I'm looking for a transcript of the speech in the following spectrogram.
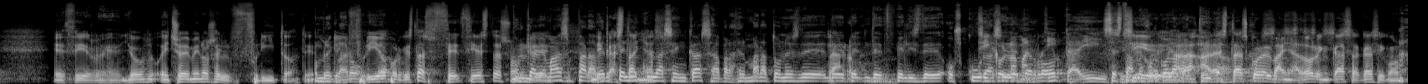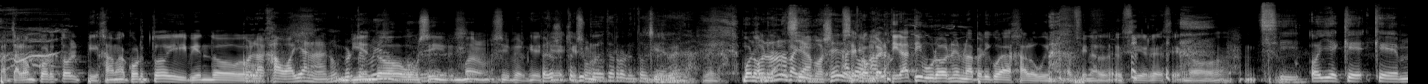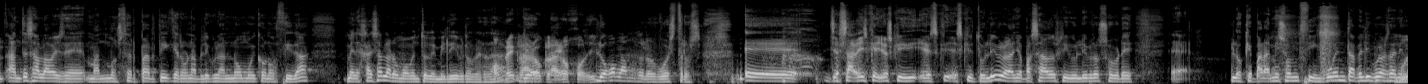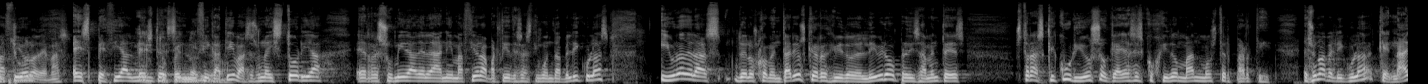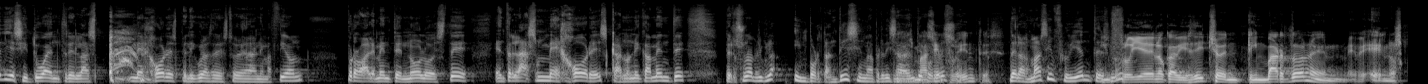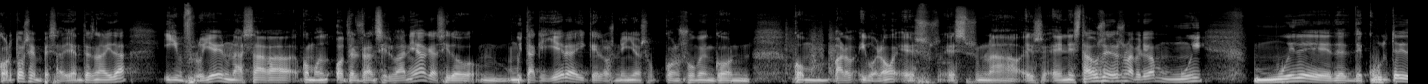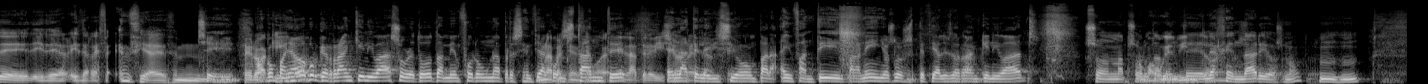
Es decir, eh, yo echo de menos el frito. tío. Hombre, claro. El frío, porque estas fiestas son. Porque de- además, para de ver castañas. películas en casa, para hacer maratones de, de- Claro. de pelis de oscuras Sí, con y de la terror, mantita ahí, se está Sí, mejor con la ahora, mantita. ahora estás con el bañador en casa casi, con el pantalón corto, el pijama corto y viendo. Con la hawaiana, ¿no? Pero Viendo, también- sí, bueno, sí, porque Pero que- es otro que tipo un- de terror, entonces. Sí, es ¿no? verdad. Bueno, Bueno, no nos vayamos, ¿eh? Ah, Se convertirá tiburón en una película de Halloween al final. Es decir, es decir, no. Sí. Oye, que, que antes hablabais de Mad Monster Party, que era una película no muy conocida. ¿Me dejáis hablar un momento de mi libro, verdad? Hombre, claro, claro, eh, joder. Luego hablamos de los vuestros. Eh, ya sabéis que yo escribí- he escri- he escrito un libro, el año pasado escribí un libro sobre... eh, lo que para mí son 50 películas de animación chulo, especialmente Estupendo significativas. Es una historia resumida de la animación a partir de esas 50 películas. Y uno de, las, de los comentarios que he recibido del libro precisamente es, ostras, qué curioso que hayas escogido Mad Monster Party. Es una película que nadie sitúa entre las mejores películas de la historia de la animación. Probablemente no lo esté entre las mejores canónicamente, pero es una película importantísima precisamente. más por eso. influyentes. De las más influyentes. ¿no? Influye en lo que habéis dicho, en Tim Burton, en, en los cortos, en Pesadilla antes de Navidad, influye en una saga como Hotel Transilvania, que ha sido muy taquillera y que los niños consumen con... con y bueno, es, es una... es- en Estados Unidos es una película muy, muy de, de- de culto y de, y de- y de referencia. Mm, Sí, pero acompañado no. porque Rankin y Bass sobre todo también fueron una presencia Una presencia constante en la televisión, en la ¿verdad? televisión para infantil, para niños, los especiales de Rankin y Bass son absolutamente legendarios, ¿no?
